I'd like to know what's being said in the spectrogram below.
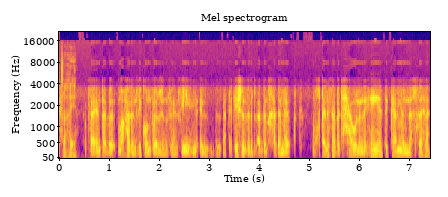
صحيح. فأنت بتلاحظ إن في convergence يعني في ال applications اللي بتقدم خدمات مختلفة بتحاول إن هي تكمل نفسها.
